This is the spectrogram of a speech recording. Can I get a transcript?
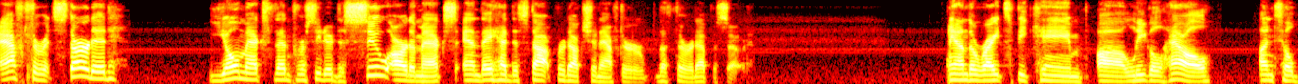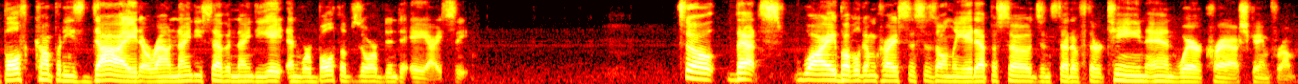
after it started, Youmex then proceeded to sue Artmic, and they had to stop production after the third episode. And the rights became uh, legal hell until both companies died around 97, 98, and were both absorbed into AIC. So that's why Bubblegum Crisis is only eight episodes instead of 13, and where Crash came from.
